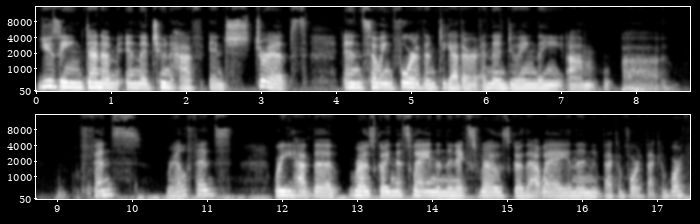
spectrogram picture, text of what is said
using denim in the two and a half inch strips and sewing four of them together and then doing the um, uh, fence rail fence where you have the rows going this way and then the next rows go that way and then back and forth, back and forth,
